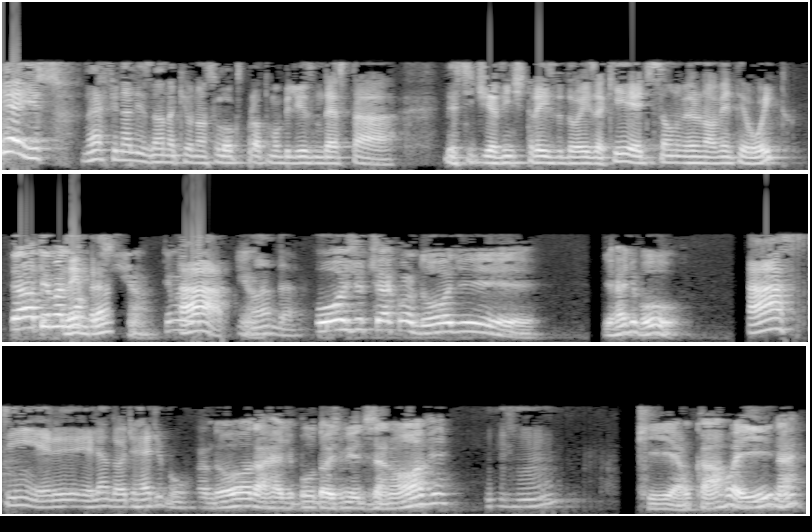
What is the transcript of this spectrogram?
E é isso, né? Finalizando aqui o nosso Loucos para Automobilismo desta, desse dia 23 do 2 aqui, edição número 98. Ah, tem mais Lembrando... uma tem mais Ah, uma manda. Hoje o Tcheco andou de, de Red Bull. Ah, sim, ele, ele andou de Red Bull. Andou da Red Bull 2019. Uhum. Que é um carro aí, né?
